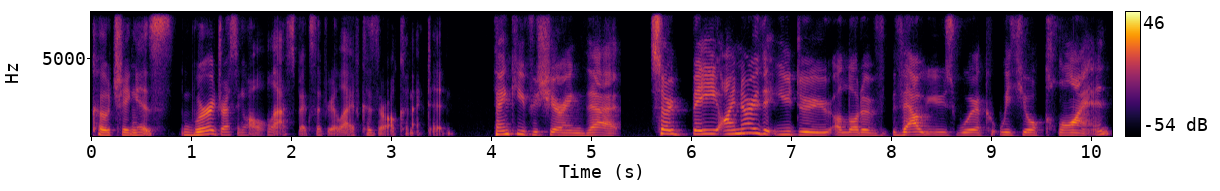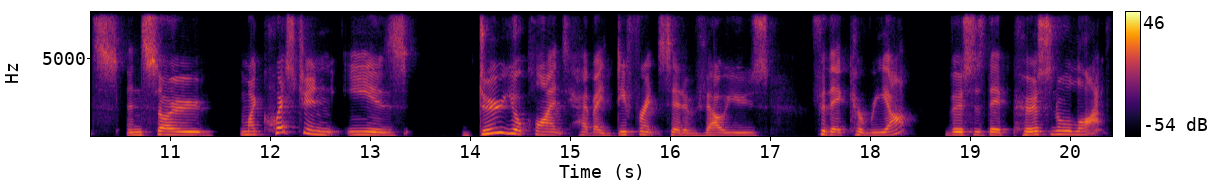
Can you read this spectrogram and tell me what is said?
coaching is we're addressing all aspects of your life because they're all connected. Thank you for sharing that. So, Bea i know that you do a lot of values work with your clients. And so, my question is Do your clients have a different set of values for their career versus their personal life?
